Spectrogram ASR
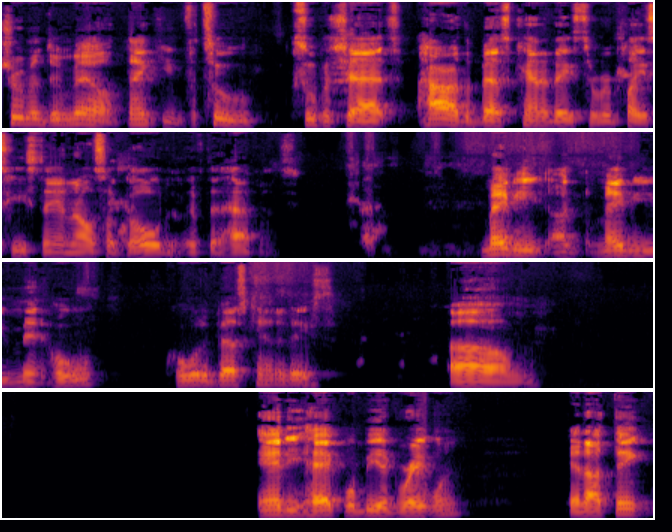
Truman Dumel, thank you for two super chats. How are the best candidates to replace Hiestand and also Golden if that happens? Maybe uh, maybe you meant who? Who are the best candidates? Um, Andy Heck will be a great one. And I think,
